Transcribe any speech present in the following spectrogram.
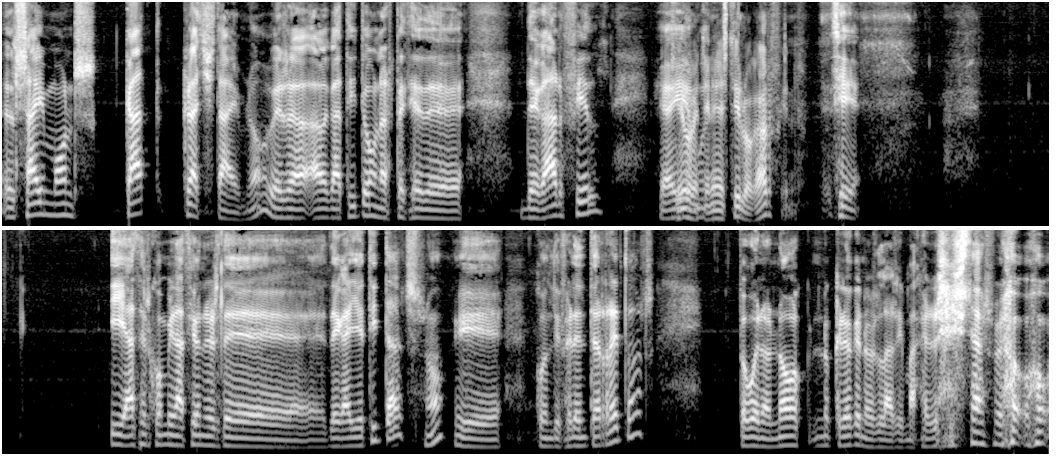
el Simon's Cat Crash Time, ¿no? Ves a- al gatito una especie de, de Garfield. y ahí muy- tiene estilo Garfield. Sí. Y haces combinaciones de, de galletitas, ¿no? Y con diferentes retos. Pero bueno, no, no creo que no es las imágenes estas, pero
